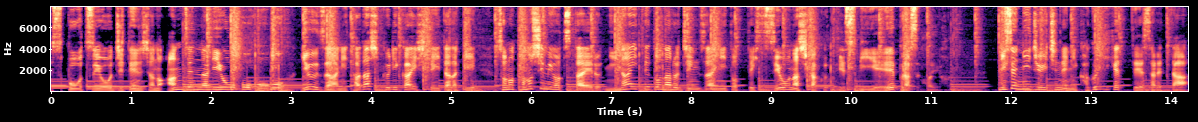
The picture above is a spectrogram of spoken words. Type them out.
スポーツ用自転車の安全な利用方法をユーザーに正しく理解していただきその楽しみを伝える担い手となる人材にとって必要な資格 SBAA プラス。はいはい。2021年に閣議決定された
